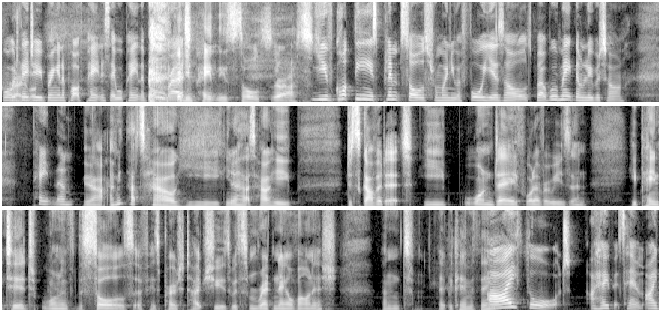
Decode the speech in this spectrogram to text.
What would they do? Bring in a pot of paint and say, "We'll paint the bottom red." Can you paint these soles for us? You've got these plimsolls from when you were four years old, but we'll make them Louboutin. Paint them. Yeah, I mean that's how he, you know, that's how he discovered it. He one day, for whatever reason, he painted one of the soles of his prototype shoes with some red nail varnish, and it became a thing. I thought. I hope it's him. I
